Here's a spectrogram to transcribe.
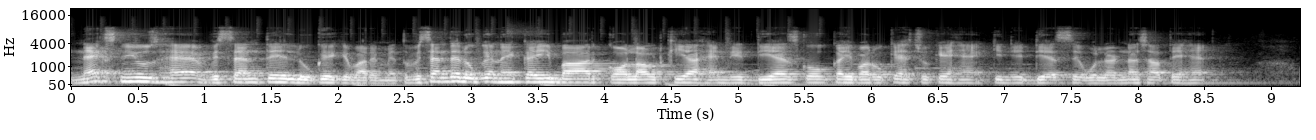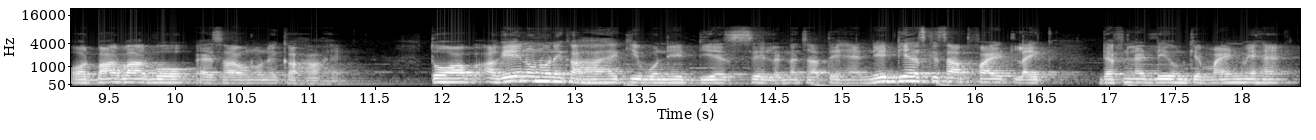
नेक्स्ट न्यूज़ है विसेंते लुके के बारे में। तो विसेंते लुके ने कई बार कॉल आउट किया है नीट डियाज को। कई बार वो कह चुके हैं कि नीट डियाज से वो लड़ना चाहते हैं। और बार बार वो ऐसा उन्होंने कहा है। तो अब अगेन उन्होंने कहा है कि वो नीट डियाज से लड़ना चाहते हैं। नीट डियाज के साथ फाइट लाइक डेफिनेटली उनके माइंड में है।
